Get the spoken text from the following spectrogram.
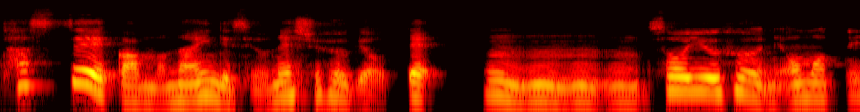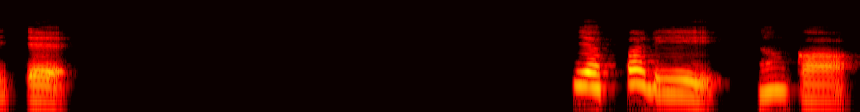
達成感もないんですよね、主婦業って。うんうんうんうん。そういうふうに思っていて。で、やっぱり、なんか、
